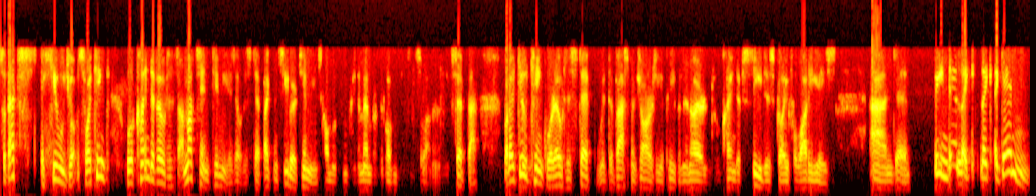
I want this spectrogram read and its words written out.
So that's a huge. up- So I think we're kind of out of. Step I'm not saying Timmy is out of step. I can see where Timmy is coming from, being a member of the government and so on, and accept that. But I do think we're out of step with the vast majority of people in Ireland who kind of see this guy for what he is, and uh, being like, like again,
